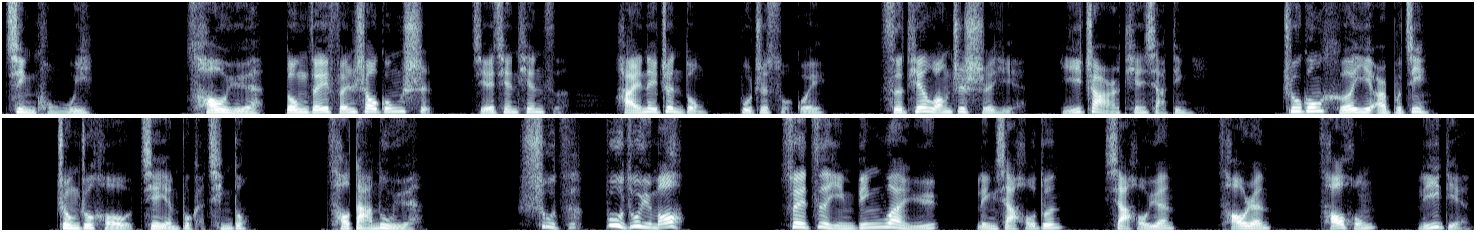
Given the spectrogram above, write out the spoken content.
尽恐无益。操曰：“董贼焚烧宫室，劫迁天子，海内震动，不知所归。此天王之时也，一诈而天下定矣。诸公何疑而不进？”众诸侯皆言不可轻动。操大怒曰：“庶子不足与谋！”遂自引兵万余，领夏侯惇、夏侯渊、曹仁。曹洪、李典、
